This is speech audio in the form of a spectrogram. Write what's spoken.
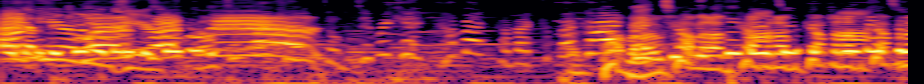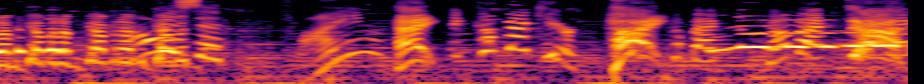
I'm is here, where's deer. that Don't take my deer? cake, Don't take my cake. Come back, come back, come back, I'm come coming, back. I'm coming, I'm coming, I'm coming, I'm coming, I'm coming, I'm coming, I'm How is coming. it flying? Hey! Hey, come back here. Hey! Come back, come back, come back.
